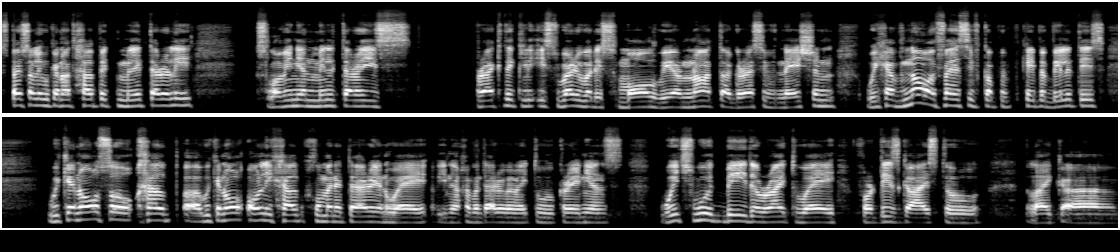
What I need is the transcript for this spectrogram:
especially we cannot help it militarily. Slovenian military is practically is very very small. We are not aggressive nation. We have no offensive cap- capabilities. We can also help. Uh, we can all, only help humanitarian way in a humanitarian way to Ukrainians, which would be the right way for these guys to, like, um,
